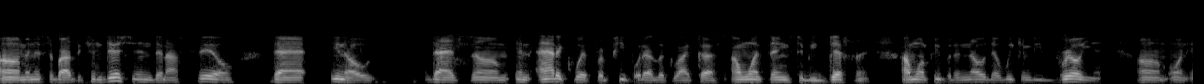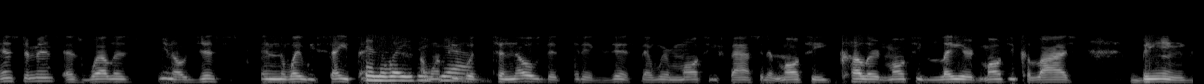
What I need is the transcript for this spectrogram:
um, and it's about the condition that I feel that you know that's um, inadequate for people that look like us. I want things to be different. I want people to know that we can be brilliant um, on instruments as well as you know just in the way we say things. in the way you I want yeah. people to know that it exists, that we're multifaceted, multicolored, multi-layered, multi-collaged beings,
